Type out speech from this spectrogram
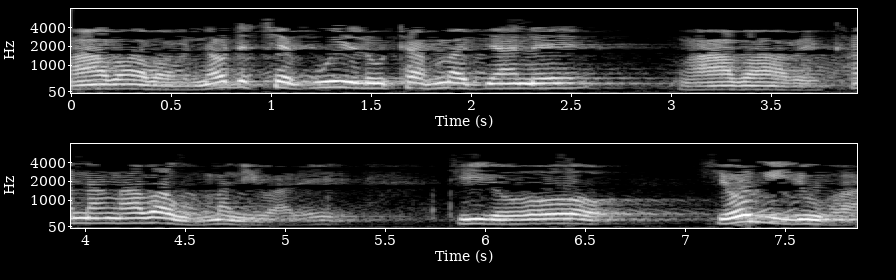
၅ပါးပါပဲနောက်တစ်ချက်ကိုယ်တယ်လို့ထပ်မှတ်ပြန်တယ်၅ပါးပဲခန္ဓာ၅ပါးကိုမှတ်နေပါတယ်ဒီတော့ယောဂီတို့ဟာ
